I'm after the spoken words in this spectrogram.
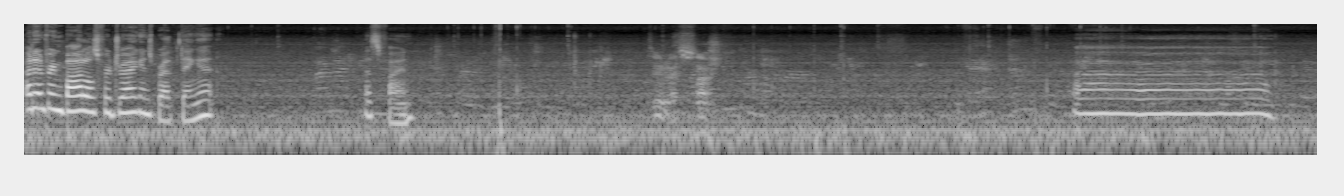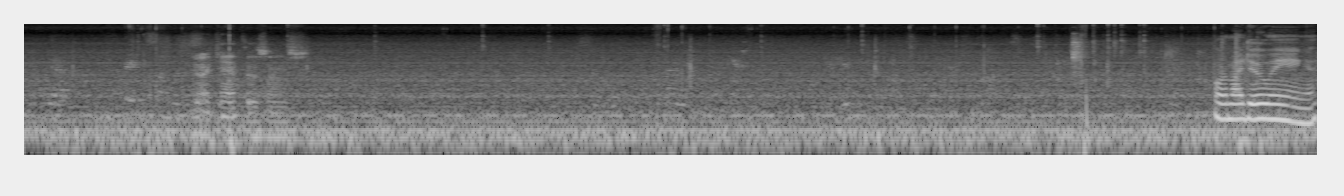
I didn't bring bottles for Dragon's Breath, dang it. That's fine. Dude, I suck. Uh, Can't this since. what am I doing?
